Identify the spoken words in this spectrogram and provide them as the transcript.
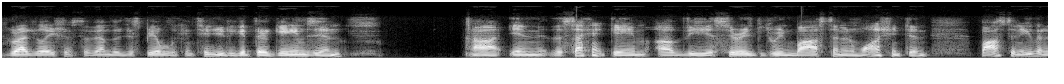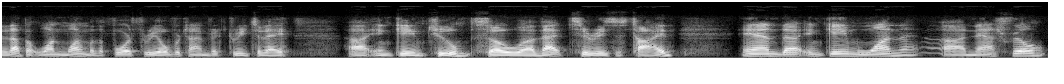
congratulations to them to just be able to continue to get their games in. Uh, in the second game of the series between Boston and Washington, Boston evened it up at 1 1 with a 4 3 overtime victory today uh, in game two. So uh, that series is tied. And uh, in game one, uh, Nashville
